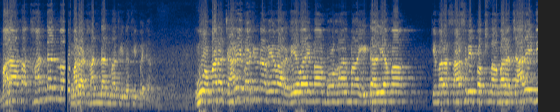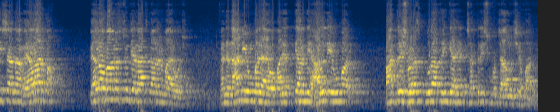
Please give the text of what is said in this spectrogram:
મારા આખા ખાનદાનમાં મારા ખાનદાનમાંથી નથી બન્યા. હું અમારા ચારે બાજુના વ્યવહાર વેવાઈમાં મોહાળમાં, ઇટાલિયામાં કે મારા સાસરી પક્ષમાં, અમારા ચારેય દિશાના વ્યવહારમાં પહેલો માણસ છું જે રાજકારણમાં આવ્યો છે. અને નાની ઉંમરે આવ્યો. મારી અત્યારની હાલની ઉંમર પાંત્રીસ વર્ષ પૂરા થઈ ગયા છે છત્રીસમું ચાલુ છે મારું.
